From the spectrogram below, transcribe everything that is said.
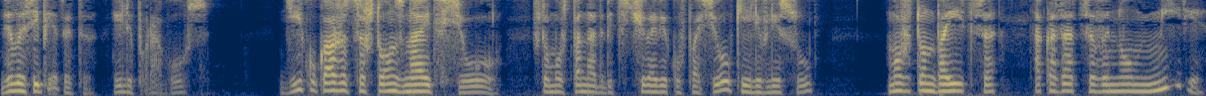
велосипед это или паровоз. Дику кажется, что он знает все, что может понадобиться человеку в поселке или в лесу. Может, он боится оказаться в ином мире,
